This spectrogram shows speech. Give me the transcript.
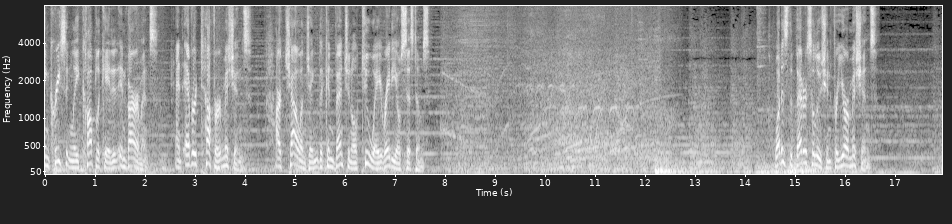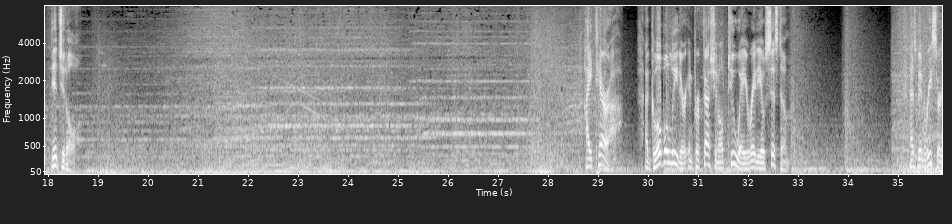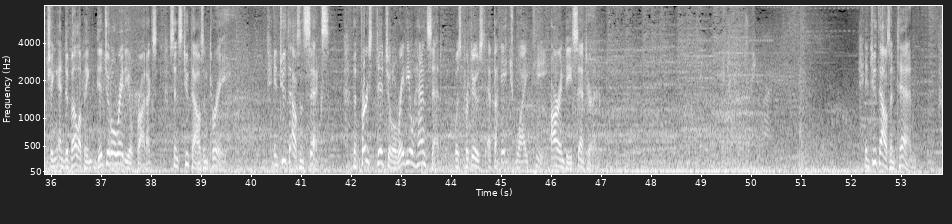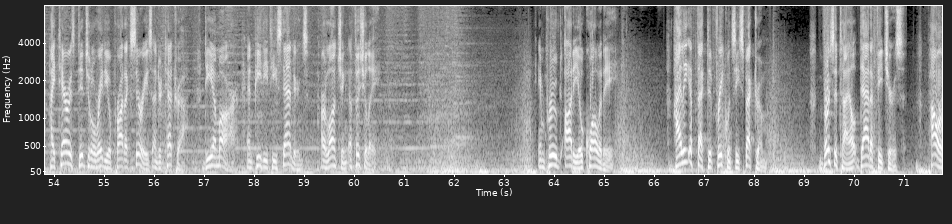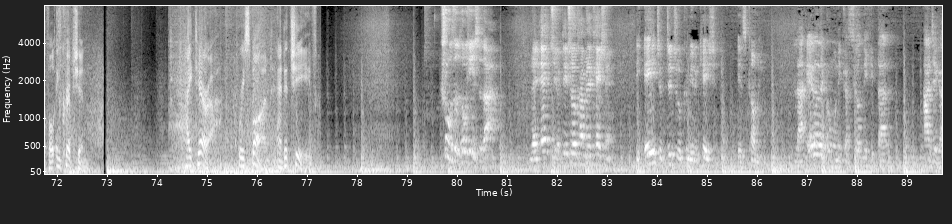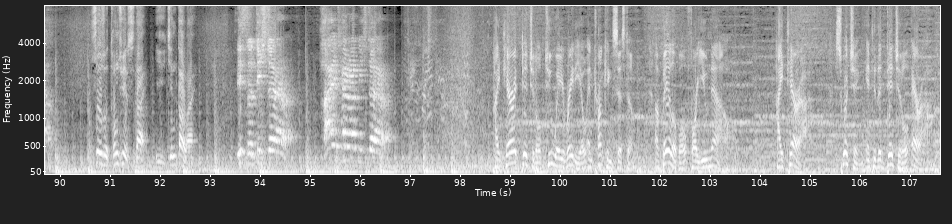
increasingly complicated environments and ever tougher missions are challenging the conventional two way radio systems. What is the better solution for your missions? Digital. Hytera, a global leader in professional two-way radio system, has been researching and developing digital radio products since 2003. In 2006, the first digital radio handset was produced at the HYT R&D Center. In 2010, Hytera's digital radio product series under Tetra, DMR, and PDT standards are launching officially. Improved audio quality, highly effective frequency spectrum, versatile data features, powerful encryption. Hytera, respond and achieve. 数字通信时代 The age of digital communication. The age of digital communication is coming. La era de comunicación digital ha llegado. 速速通讯时代已经到来。Listen, Digital. Hytera Digital. Hytera Digital two-way radio and trunking system available for you now. Hytera, switching into the digital era.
